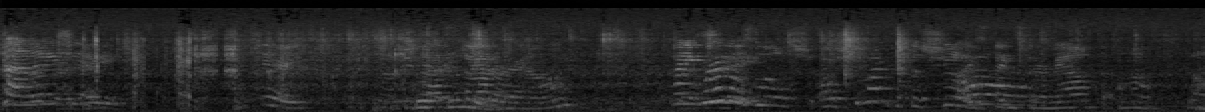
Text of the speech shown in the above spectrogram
Let me see him. That around. Honey, where are those little, sh- oh, she might put those shoelace things in her mouth, uh-huh.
